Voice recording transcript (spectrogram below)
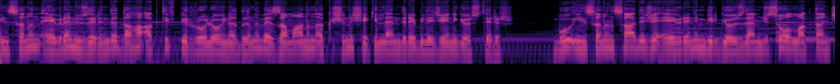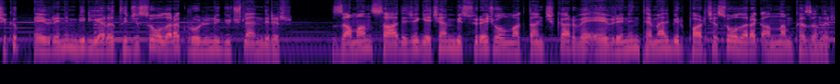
insanın evren üzerinde daha aktif bir rol oynadığını ve zamanın akışını şekillendirebileceğini gösterir. Bu insanın sadece evrenin bir gözlemcisi olmaktan çıkıp evrenin bir yaratıcısı olarak rolünü güçlendirir. Zaman sadece geçen bir süreç olmaktan çıkar ve evrenin temel bir parçası olarak anlam kazanır.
